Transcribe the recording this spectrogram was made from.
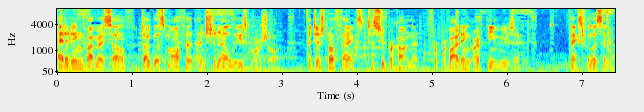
Editing by myself, Douglas Moffat, and Chanel Lees Marshall. Additional thanks to Supercontinent for providing our theme music. Thanks for listening.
